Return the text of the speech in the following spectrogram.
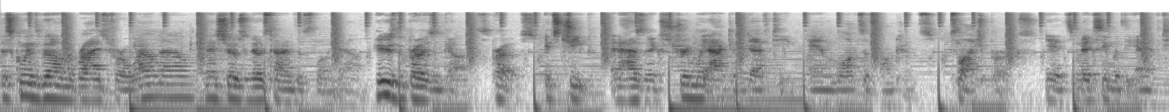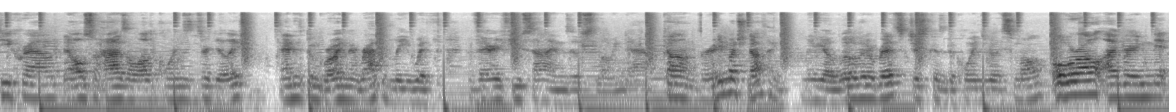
This coin's been on the rise for a while now, and it shows no signs of slowing down. Here's the pros and cons. Pros. It's cheap, and it has an extremely active dev team, and lots of functions, slash perks. It's mixing with the NFT crowd, it also has a lot of coins in circulation and it's been growing there rapidly with very few signs of slowing down. Cons, pretty much nothing. Maybe a little bit of risk just because the coin's really small. Overall, I'm rating it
